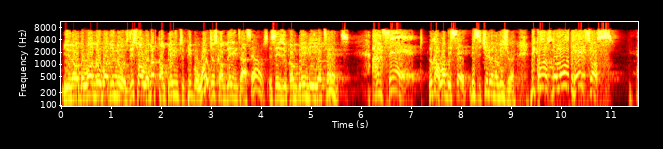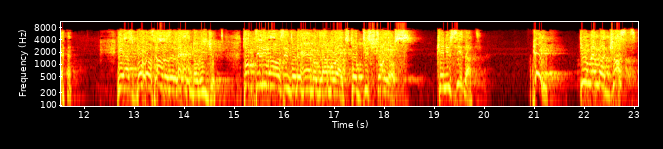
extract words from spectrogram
You know, the one nobody knows. This one we're not complaining to people. We're just complaining to ourselves. It says you complained in your tents and said, look at what they said. This is children of Israel. Because the Lord hates us. he has brought us out of the land of Egypt to deliver us into the hand of the Amorites, to destroy us. Can you see that? Hey, do you remember just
